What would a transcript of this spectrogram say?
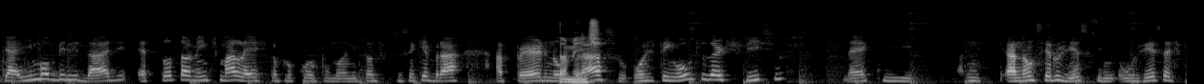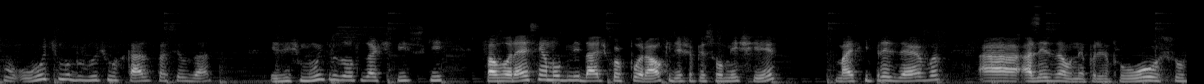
que a imobilidade é totalmente maléfica pro corpo humano. Então, tipo, se você quebrar a perna ou o braço, hoje tem outros artifícios, né, que a não ser o gesso, que o gesso é tipo o último dos últimos casos para ser usado. Existem muitos outros artifícios que favorecem a mobilidade corporal, que deixa a pessoa mexer, mas que preserva a, a lesão, né? Por exemplo, o osso,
